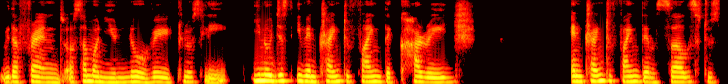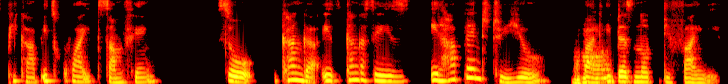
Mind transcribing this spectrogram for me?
with a friend or someone you know very closely, you know, just even trying to find the courage and trying to find themselves to speak up, it's quite something. So Kanga is Kanga says it happened to you, but uh-huh. it does not define you.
